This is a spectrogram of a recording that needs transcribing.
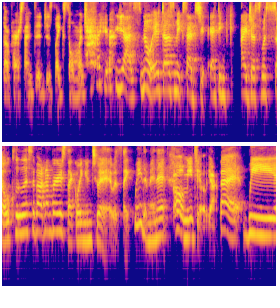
the percentage is like so much higher. Yes, no, it does make sense. I think I just was so clueless about numbers that going into it, it was like, wait a minute. Oh, me too. Yeah. But we,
